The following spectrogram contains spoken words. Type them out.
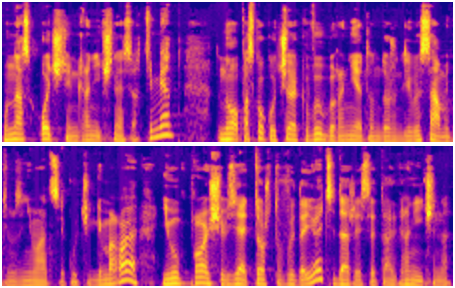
у нас очень ограниченный ассортимент, но поскольку у человека выбора нет, он должен либо сам этим заниматься и куча геморроя, ему проще взять то, что вы даете, даже если это ограничено,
